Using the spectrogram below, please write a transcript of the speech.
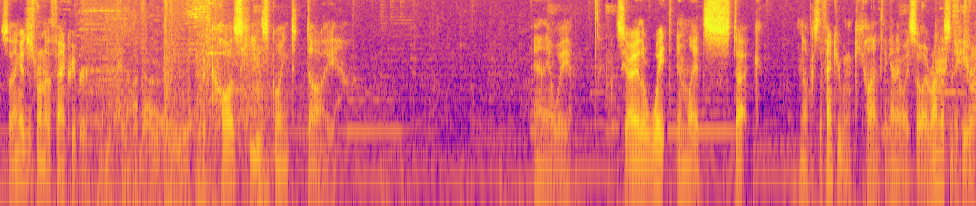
So I think I just run out the Fen Creeper. Because he is going to die. Anyway. See, I either wait and let it stack... No, because the Fen Creeper can kill anything anyway, so I run this into here.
